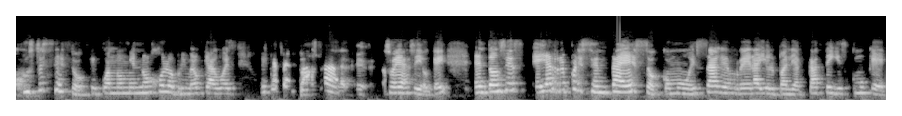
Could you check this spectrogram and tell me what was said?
justo es eso, que cuando me enojo lo primero que hago es, ¿qué te pasa? Eh, soy así, ¿ok? Entonces, ella representa eso, como esa guerrera y el paliacate, y es como que,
